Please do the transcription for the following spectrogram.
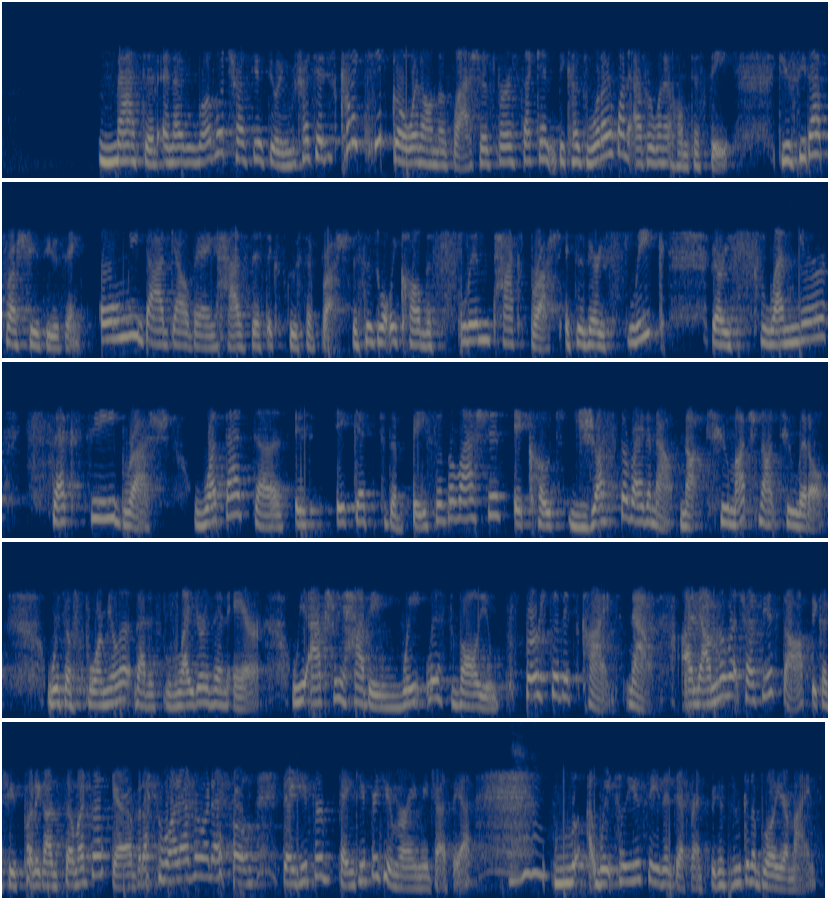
Massive. And I love what Tressia is doing. Tressia, just kind of keep going on those lashes for a second because what I want everyone at home to see. Do you see that brush she's using? Only Bad Gal Bang has this exclusive brush. This is what we call the Slim Pack brush. It's a very sleek, very slender, sexy brush what that does is it gets to the base of the lashes. It coats just the right amount, not too much, not too little, with a formula that is lighter than air. We actually have a weightless volume, first of its kind. Now, I, now I'm going to let Tressia stop because she's putting on so much mascara, but I want everyone at home, thank you for, thank you for humoring me, Tressia. Wait till you see the difference because this is going to blow your mind.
